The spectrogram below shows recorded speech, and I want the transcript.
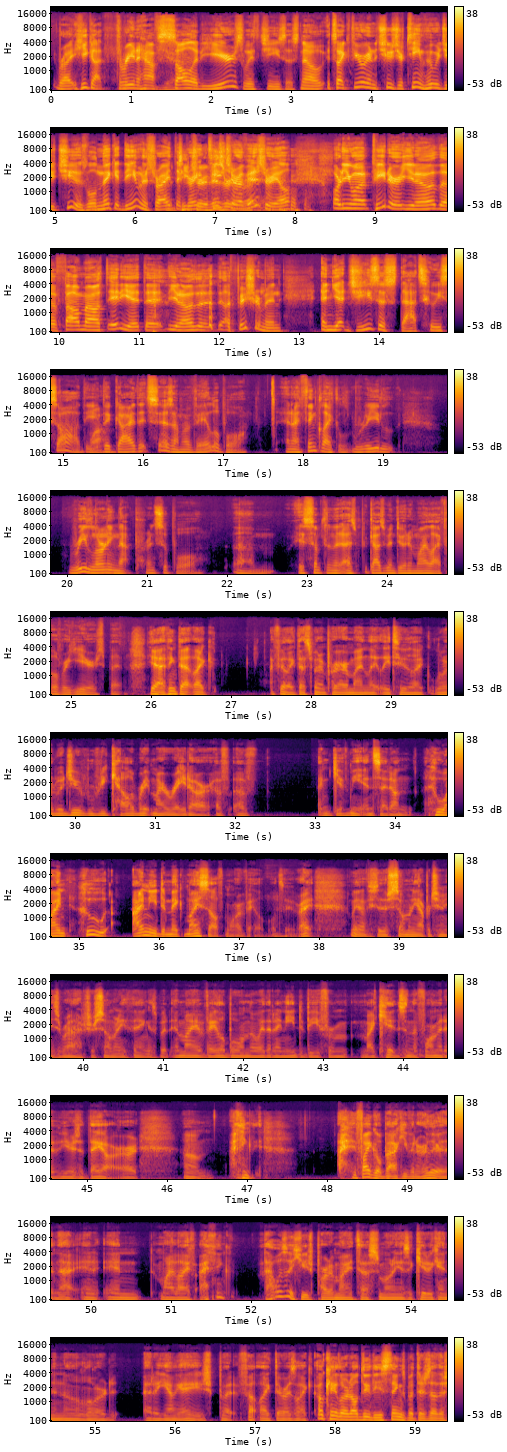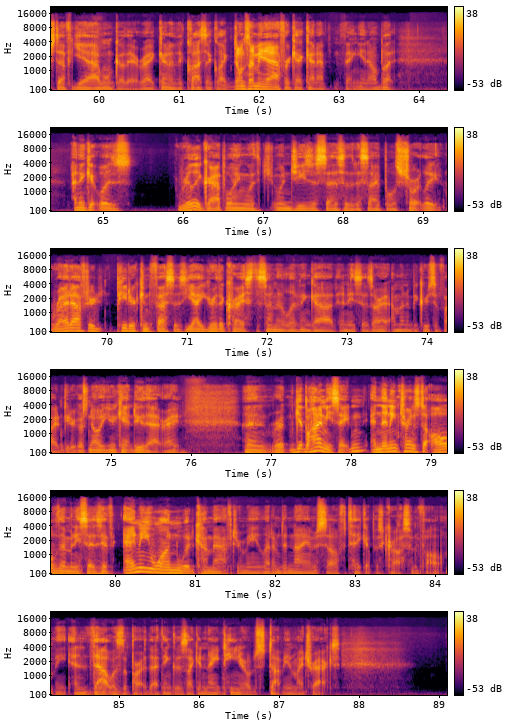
right? He got three and a half solid years with Jesus. No, it's like if you were going to choose your team, who would you choose? Well, Nicodemus, right? The The, teacher great of teacher Israel, of right? Israel. or do you want Peter, you know, the foul mouthed idiot that, you know, the, the fisherman? And yet Jesus, that's who he saw, the, Wow. the guy that says, I'm available. And I think like re, relearning that principle um, is something that as God's been doing in my life over years. But Yeah, I think that like I feel like that's been a prayer of mine lately too. Like, Lord, would you recalibrate my radar of of and give me insight on who I who I need to make myself more available to, right? I mean, obviously there's so many opportunities around after so many things, but am I available in the way that I need to be for my kids in the formative years that they are? Or um, I think if I go back even earlier than that in, in my life, I think that was a huge part of my testimony as a kid who came to know the Lord at a young age, but it felt like there was like, okay, Lord, I'll do these things, but there's other stuff. Yeah, I won't go there, right? Kind of the classic, like, don't send me to Africa kind of thing, you know? But I think it was really grappling with when Jesus says to the disciples shortly, right after Peter confesses, Yeah, you're the Christ, the Son of the living God. And he says, All right, I'm going to be crucified. And Peter goes, No, you can't do that, right? And get behind me, Satan. And then he turns to all of them and he says, If anyone would come after me, let him deny himself, take up his cross, and follow me. And that was the part that I think was like a 19 year old just stopped me in my tracks.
